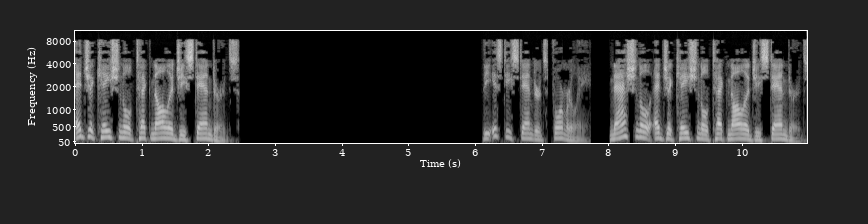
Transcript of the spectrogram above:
Educational technology standards The ISTE standards formerly National Educational Technology Standards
